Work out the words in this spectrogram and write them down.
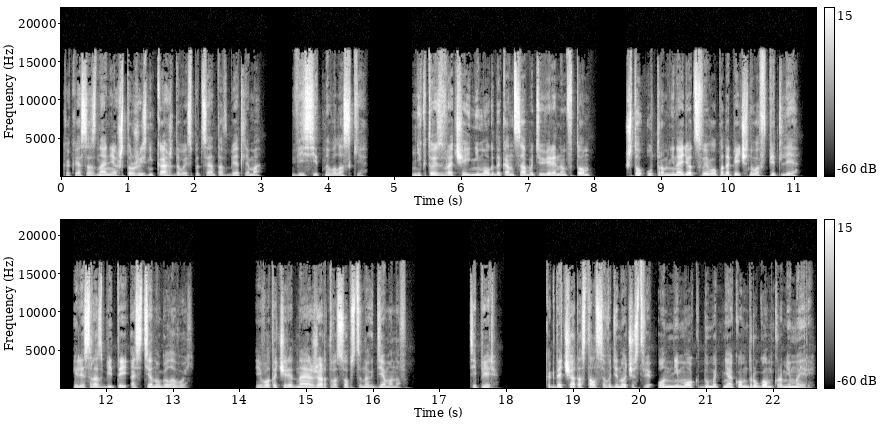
как и осознание, что жизнь каждого из пациентов Бетлема висит на волоске. Никто из врачей не мог до конца быть уверенным в том, что утром не найдет своего подопечного в петле или с разбитой о стену головой. И вот очередная жертва собственных демонов. Теперь, когда Чат остался в одиночестве, он не мог думать ни о ком другом, кроме Мэри.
